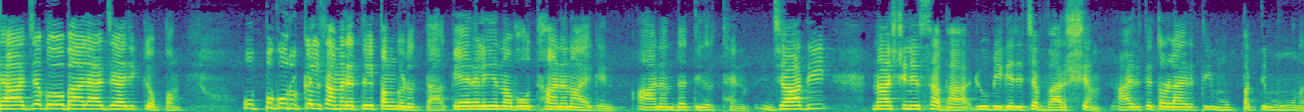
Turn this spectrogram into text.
രാജഗോപാലാചാരിക്കൊപ്പം ഉപ്പുകുറുക്കൽ സമരത്തിൽ പങ്കെടുത്ത കേരളീയ നവോത്ഥാന നായകൻ ആനന്ദ തീർത്ഥൻ ജാതി നാശിനി സഭ രൂപീകരിച്ച വർഷം ആയിരത്തി തൊള്ളായിരത്തി മുപ്പത്തി മൂന്ന്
